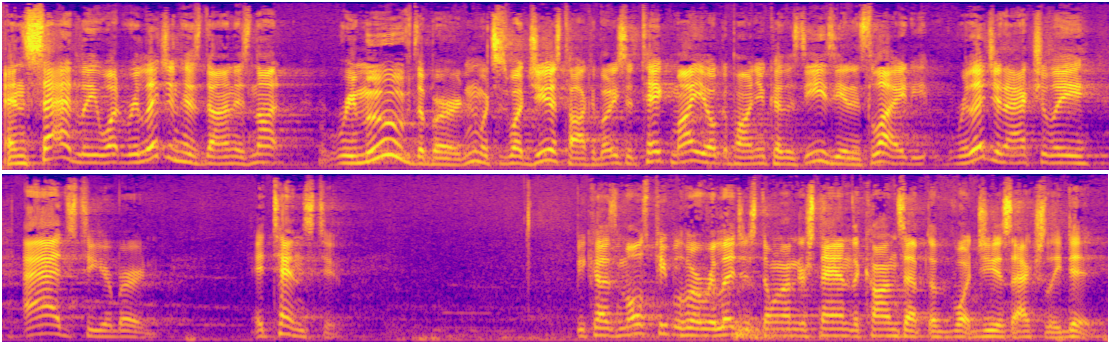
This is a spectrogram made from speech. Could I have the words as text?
And sadly, what religion has done is not remove the burden, which is what Jesus talked about. He said, Take my yoke upon you because it's easy and it's light. Religion actually adds to your burden, it tends to. Because most people who are religious don't understand the concept of what Jesus actually did.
